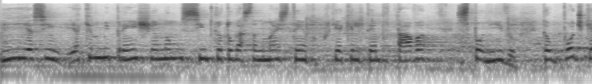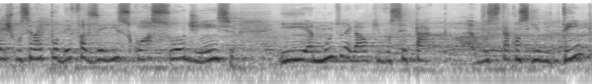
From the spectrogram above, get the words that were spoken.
E assim, e aquilo me preenche. Eu não me sinto que eu estou gastando mais tempo, porque aquele tempo estava disponível. Então, o podcast você vai poder fazer isso com com a sua audiência. E é muito legal que você está você tá conseguindo tempo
